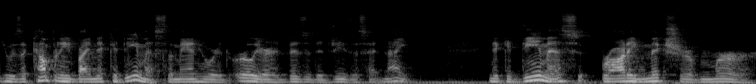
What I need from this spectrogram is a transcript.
he was accompanied by Nicodemus, the man who had earlier had visited Jesus at night. Nicodemus brought a mixture of myrrh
